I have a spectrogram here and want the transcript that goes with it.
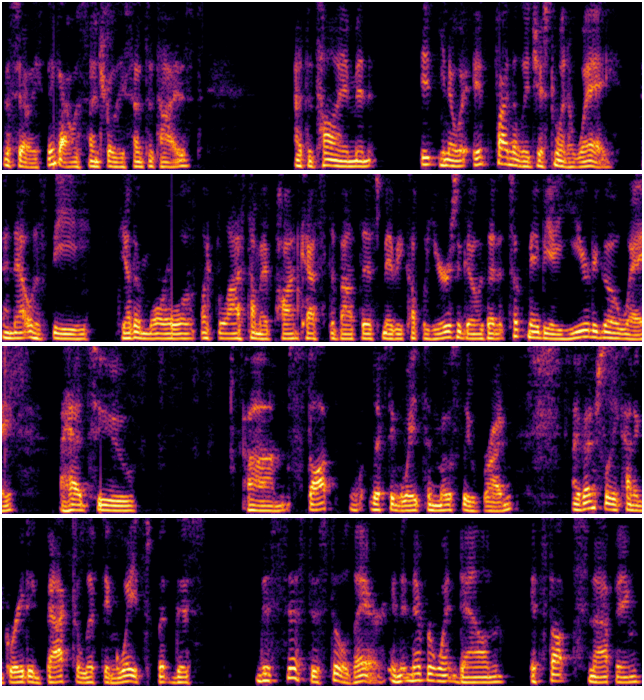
necessarily think I was centrally sensitized at the time, and it you know it finally just went away, and that was the the other moral. Like the last time I podcasted about this, maybe a couple years ago, is that it took maybe a year to go away. I had to um, stop lifting weights and mostly run. I eventually kind of graded back to lifting weights, but this this cyst is still there, and it never went down. It stopped snapping,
